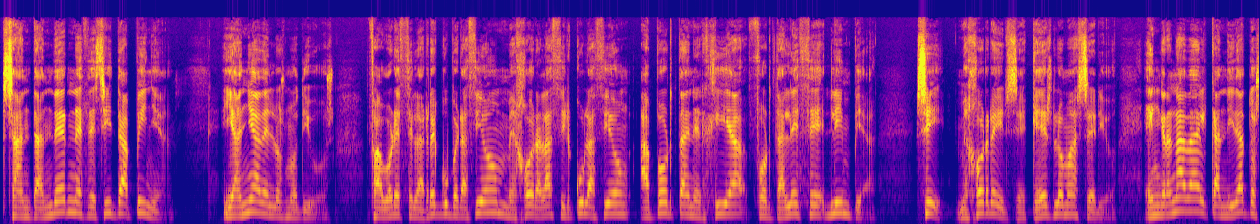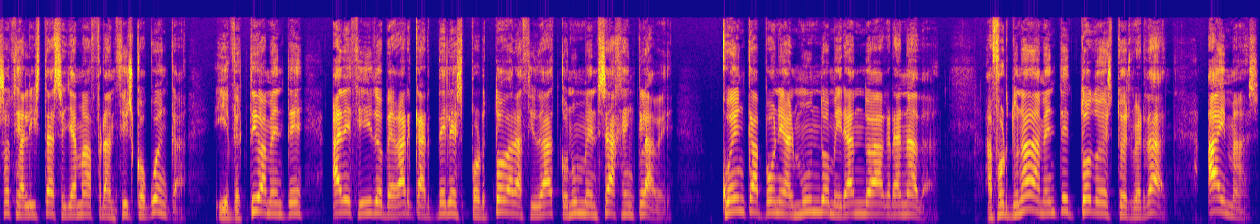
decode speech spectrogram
Santander necesita piña. Y añaden los motivos. Favorece la recuperación, mejora la circulación, aporta energía, fortalece, limpia. Sí, mejor reírse, que es lo más serio. En Granada el candidato socialista se llama Francisco Cuenca y efectivamente ha decidido pegar carteles por toda la ciudad con un mensaje en clave. Cuenca pone al mundo mirando a Granada. Afortunadamente todo esto es verdad. Hay más.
